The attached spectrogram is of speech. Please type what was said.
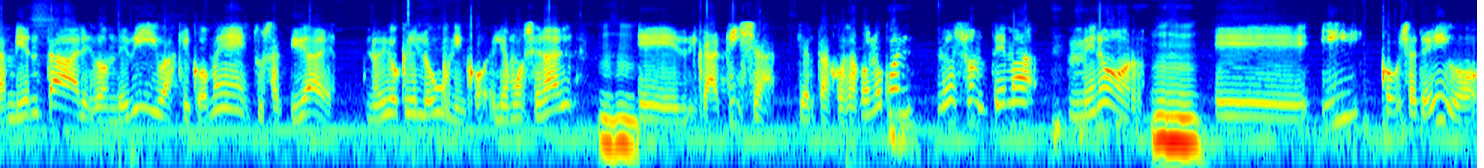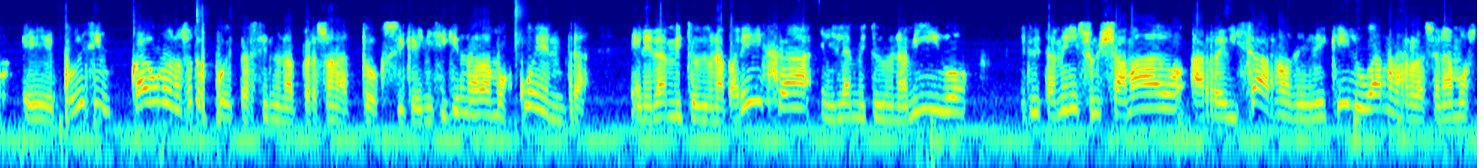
ambientales, donde vivas, qué comes, tus actividades. No digo que es lo único, el emocional eh, gatilla ciertas cosas, con lo cual no es un tema menor. Eh, y como ya te digo, eh, podés cada uno de nosotros puede estar siendo una persona tóxica y ni siquiera nos damos cuenta en el ámbito de una pareja, en el ámbito de un amigo. Entonces también es un llamado a revisarnos desde qué lugar nos relacionamos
